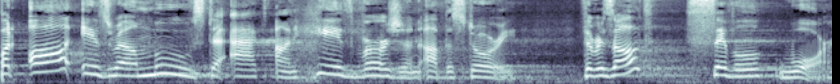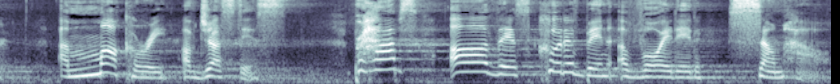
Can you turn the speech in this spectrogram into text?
But all Israel moves to act on his version of the story. The result? Civil war, a mockery of justice. Perhaps all this could have been avoided somehow.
